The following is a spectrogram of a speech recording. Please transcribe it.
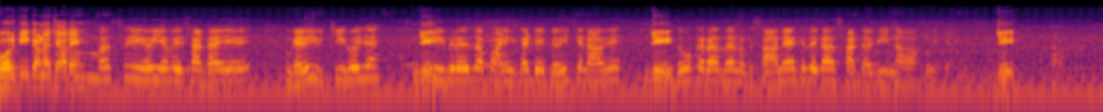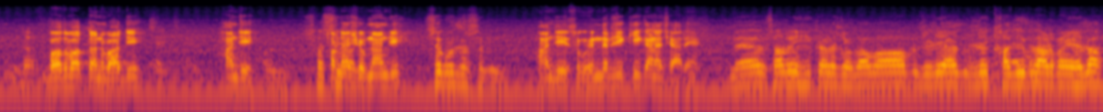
ਹੋਰ ਕੀ ਕਹਿਣਾ ਚਾਹ ਰਹੇ ਬਸ ਇਹੋ ਹੀ ਹੈ ਵੀ ਸਾਡਾ ਇਹ ਗਲੀ ਉੱਚੀ ਹੋ ਜਾਏ ਜੀ। ਸੀਵਰੇਜ ਦਾ ਪਾਣੀ ਸਾਡੇ ਗਲੀ 'ਚ ਨਾ ਆਵੇ ਜੀ। ਦੋ ਘਰਾਂ ਦਾ ਨੁਕਸਾਨ ਹੈ ਕਿਤੇ ਕਾ ਸਾਡਾ ਵੀ ਨਾ ਹੋ ਜਾਏ। ਜੀ। ਹਾਂ। ਲਓ। ਬਹੁਤ ਬਹੁਤ ਧੰਨਵਾਦ ਜੀ। ਹਾਂਜੀ। ਤੁਹਾਡਾ ਸ਼ੁਭ ਨਾਮ ਜੀ? ਸੁਖਵਿੰਦਰ ਸਿੰਘ ਜੀ। ਹਾਂਜੀ ਸੁਖਵਿੰਦਰ ਜੀ ਕੀ ਕਹਿਣਾ ਚਾਹ ਰਹੇ ਆ ਮੈਂ ਸਾਰੇ ਇਹੀ ਕਹਿਣਾ ਚਾਹੁੰਦਾ ਵਾ ਵੀ ਜਿਹੜੇ ਆ ਜਿਹੜੇ ਖਾਲੀ ਪਲਾਟ ਪਏ ਹੈ ਨਾ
